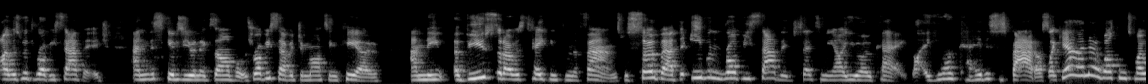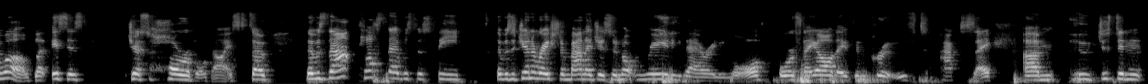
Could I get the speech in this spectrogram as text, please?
I was with Robbie Savage, and this gives you an example. It was Robbie Savage and Martin Keown, and the abuse that I was taking from the fans was so bad that even Robbie Savage said to me, Are you okay? Like, are you okay? This is bad. I was like, Yeah, I know. Welcome to my world. Like, this is just horrible, guys. So there was that. Plus, there was just the there was a generation of managers who are not really there anymore, or if they are, they've improved. I have to say, um, who just didn't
